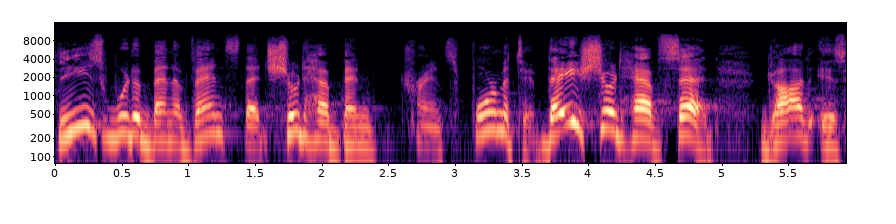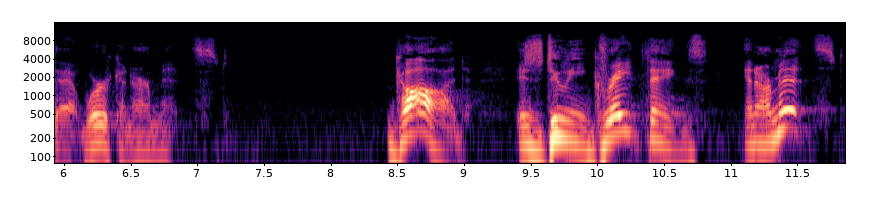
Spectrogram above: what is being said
these would have been events that should have been transformative. They should have said, God is at work in our midst. God is doing great things in our midst.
